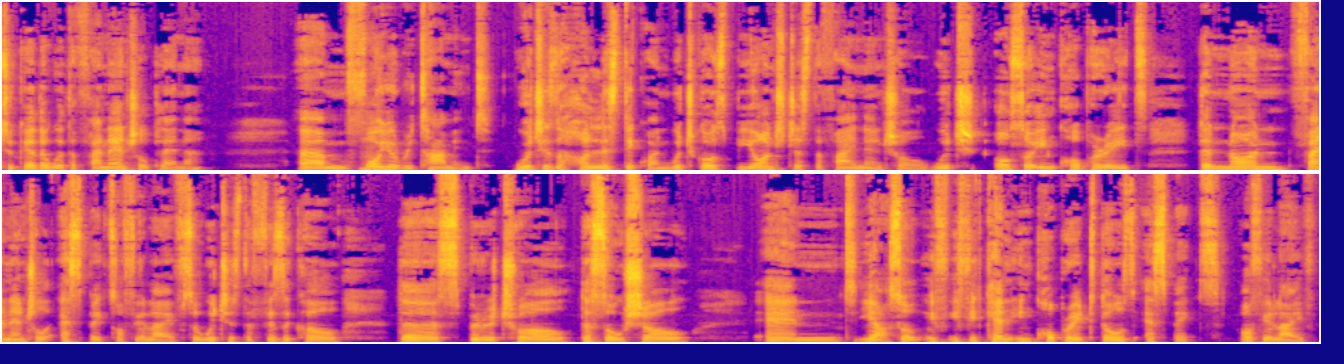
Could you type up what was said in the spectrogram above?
together with a financial planner um, for mm. your retirement, which is a holistic one, which goes beyond just the financial, which also incorporates the non-financial aspects of your life. So, which is the physical, the spiritual, the social, and yeah. So, if, if it can incorporate those aspects of your life,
